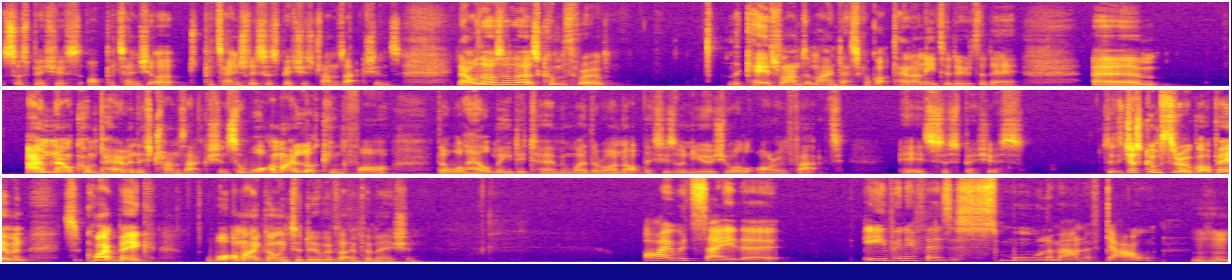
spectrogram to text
suspicious or potential, uh, potentially suspicious transactions. Now, those alerts come through, the case lands at my desk. I've got 10 I need to do today. Um, I'm now comparing this transaction. So, what am I looking for that will help me determine whether or not this is unusual or, in fact, it is suspicious? So, it just comes through. I've got a payment. It's quite big. What am I going to do with that information? I would say that even if there's a small amount of doubt, hmm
